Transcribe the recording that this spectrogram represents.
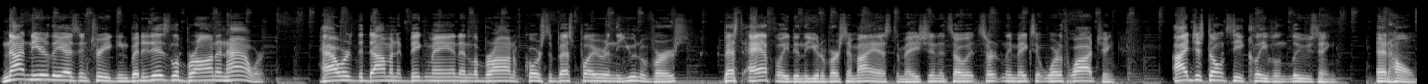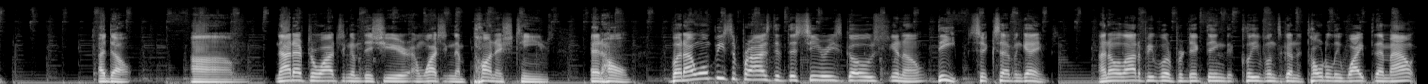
Not nearly as intriguing, but it is LeBron and Howard. Howard, the dominant big man, and LeBron, of course, the best player in the universe, best athlete in the universe in my estimation, and so it certainly makes it worth watching. I just don't see Cleveland losing at home. I don't. Um, not after watching them this year and watching them punish teams at home. But I won't be surprised if this series goes, you know, deep, six, seven games. I know a lot of people are predicting that Cleveland's going to totally wipe them out.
